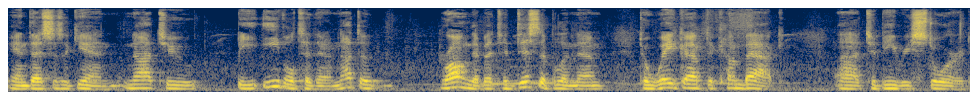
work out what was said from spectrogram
And this is, again, not to be evil to them, not to wrong them, but to discipline them, to wake up, to come back, uh, to be restored.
